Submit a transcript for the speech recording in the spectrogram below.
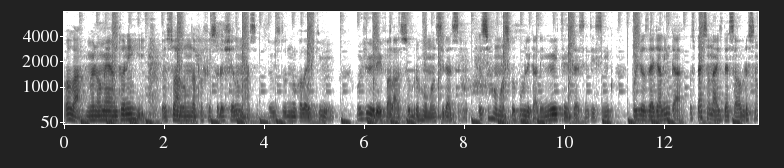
Olá, meu nome é Antônio Henrique. Eu sou aluno da professora Sheila Massa. Eu estudo no Colégio Quimim. Hoje eu irei falar sobre o romance Iracema. Esse romance foi publicado em 1865 por José de Alencar. Os personagens dessa obra são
